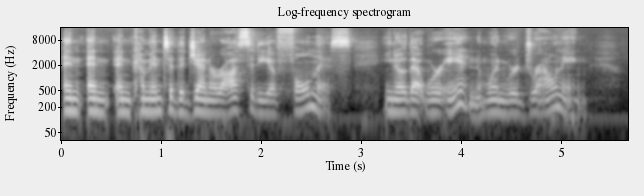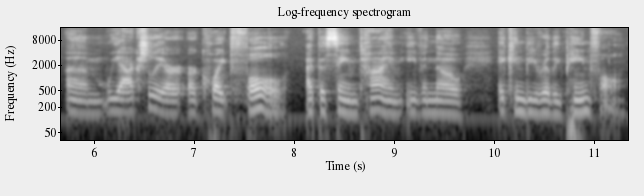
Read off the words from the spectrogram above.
and and and come into the generosity of fullness you know that we're in when we're drowning. Um, we actually are, are quite full at the same time even though it can be really painful.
